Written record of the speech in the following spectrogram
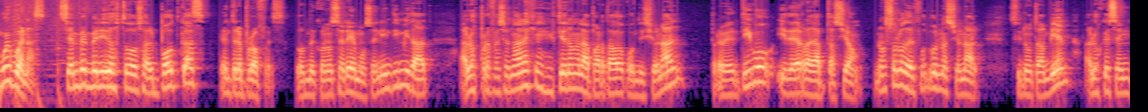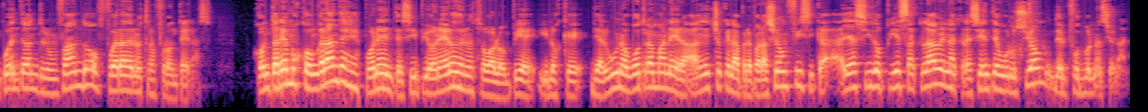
Muy buenas, sean bienvenidos todos al podcast Entre Profes, donde conoceremos en intimidad a los profesionales que gestionan el apartado condicional, preventivo y de readaptación, no solo del fútbol nacional, sino también a los que se encuentran triunfando fuera de nuestras fronteras. Contaremos con grandes exponentes y pioneros de nuestro balompié y los que de alguna u otra manera han hecho que la preparación física haya sido pieza clave en la creciente evolución del fútbol nacional.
